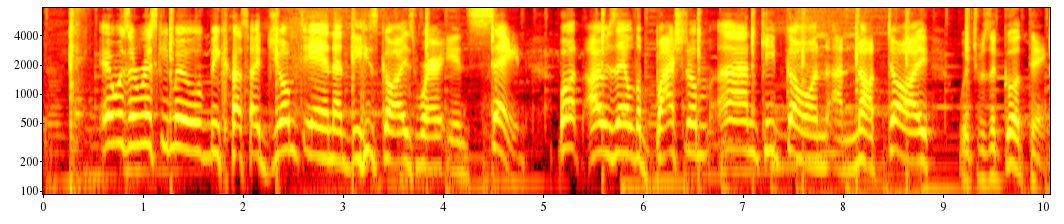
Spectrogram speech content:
It was a risky move because I jumped in and these guys were insane. But I was able to bash them and keep going and not die, which was a good thing.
